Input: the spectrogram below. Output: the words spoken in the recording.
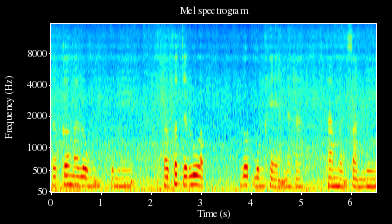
แล้วก็มาลงตรงนี้ เราก็จะรวบลดลงแขนนะคะทำเหมือนฝั่งนี้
